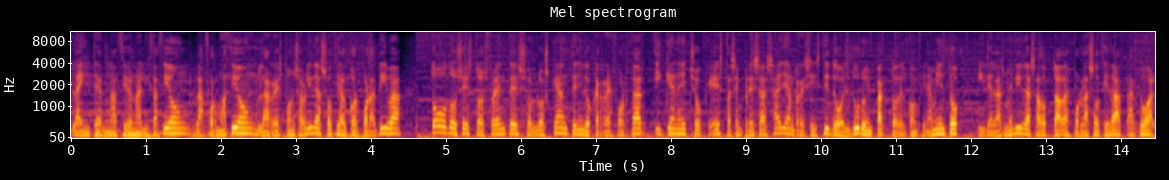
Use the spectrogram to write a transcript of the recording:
la internacionalización, la formación, la responsabilidad social corporativa, todos estos frentes son los que han tenido que reforzar y que han hecho que estas empresas hayan resistido el duro impacto del confinamiento y de las medidas adoptadas por la sociedad actual.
